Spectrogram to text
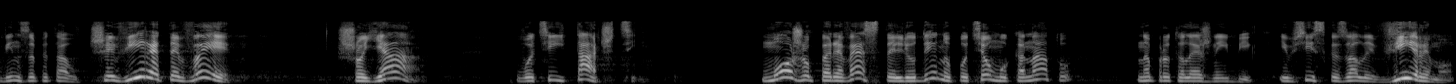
Він запитав, чи вірите ви, що я в оцій тачці можу перевести людину по цьому канату на протилежний бік? І всі сказали, віримо.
